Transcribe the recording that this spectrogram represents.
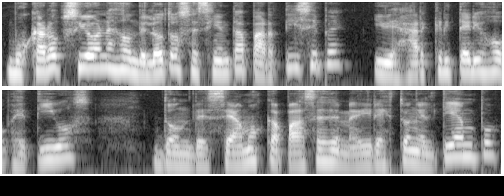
buscar opciones donde el otro se sienta partícipe y dejar criterios objetivos donde seamos capaces de medir esto en el tiempo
